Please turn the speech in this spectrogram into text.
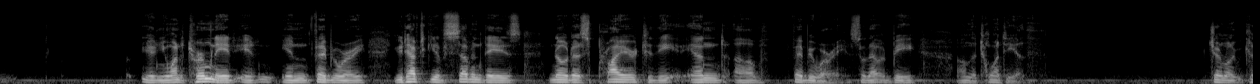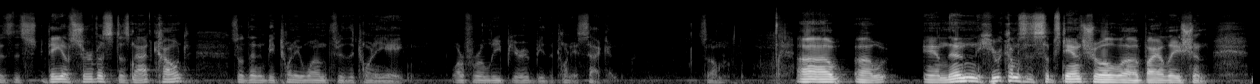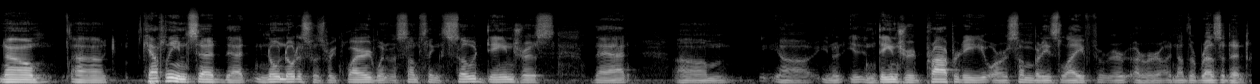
and you want to terminate in, in February, you'd have to give seven days notice prior to the end of February. So that would be on the 20th. Generally, because this day of service does not count, so then it'd be 21 through the 28. Or for a leap year, it'd be the 22nd. So, and then here comes a substantial uh, violation. Now, uh, Kathleen said that no notice was required when it was something so dangerous that um, uh, you know endangered property or somebody's life or, or another resident.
